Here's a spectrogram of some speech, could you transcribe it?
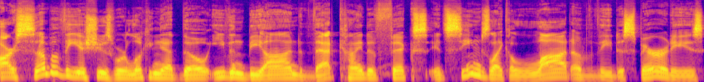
Are some of the issues we're looking at, though, even beyond that kind of fix? It seems like a lot of the disparities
